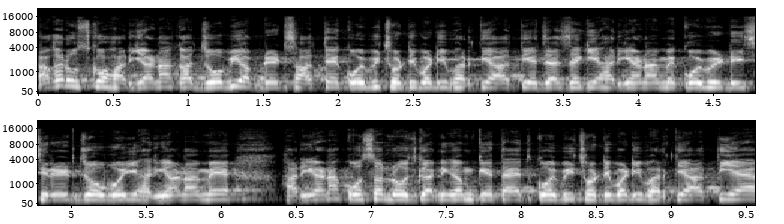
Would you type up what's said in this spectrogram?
अगर उसको हरियाणा का जो भी अपडेट्स आते हैं, कोई भी छोटी बड़ी भर्ती आती है, जैसे कि हरियाणा में कोई भी डीसी रेट जॉब हुई, हरियाणा में, हरियाणा कौशल रोज़गार निगम के तहत कोई भी छोटी बड़ी भर्ती आती है,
